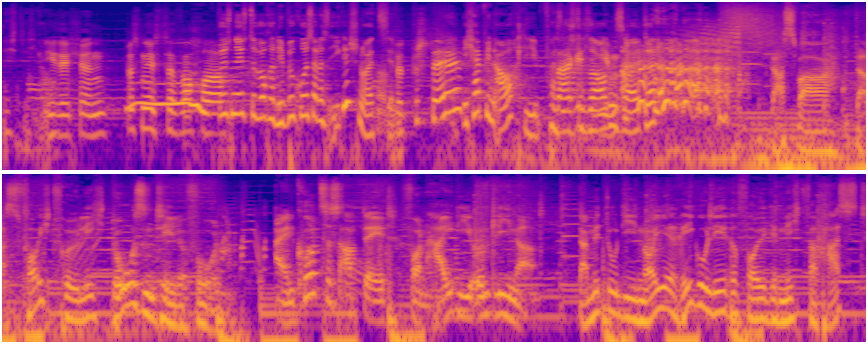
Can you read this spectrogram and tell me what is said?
Richtig auch. Igelchen. Bis nächste Woche. Bis nächste Woche. Liebe Grüße an das Igelschnäuzchen. Wird bestellt? Ich habe ihn auch lieb, falls Sag ich besorgen sollte. Das war das feuchtfröhlich Dosentelefon. Ein kurzes Update von Heidi und Lina. Damit du die neue reguläre Folge nicht verpasst,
